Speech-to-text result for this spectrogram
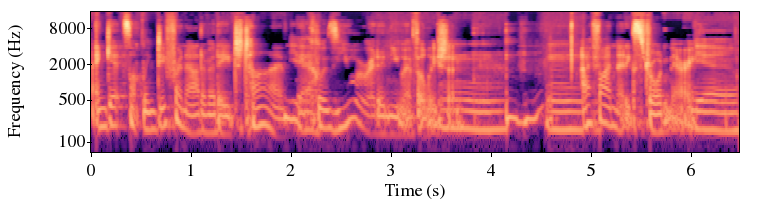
and get something different out of it each time Yeah. because you are at a new evolution. Mm. Mm-hmm. I mm. find that extraordinary. Yeah.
